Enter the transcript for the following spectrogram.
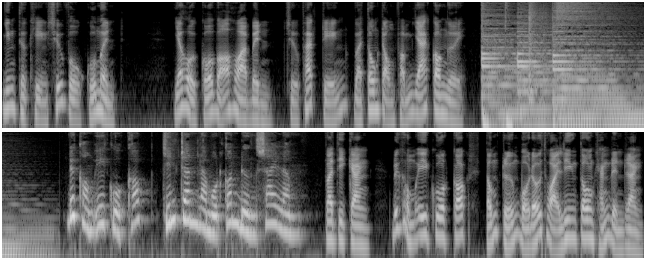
nhưng thực hiện sứ vụ của mình. Giáo hội cổ võ hòa bình, sự phát triển và tôn trọng phẩm giá con người. Đức Hồng Y của Koch, chiến tranh là một con đường sai lầm. Vatican, Đức Hồng Y Kuokok, Tổng trưởng Bộ Đối thoại Liên tôn khẳng định rằng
